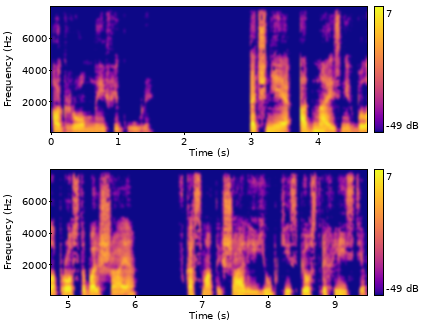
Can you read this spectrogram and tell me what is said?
огромные фигуры. Точнее, одна из них была просто большая, в косматой шали и юбке из пестрых листьев,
